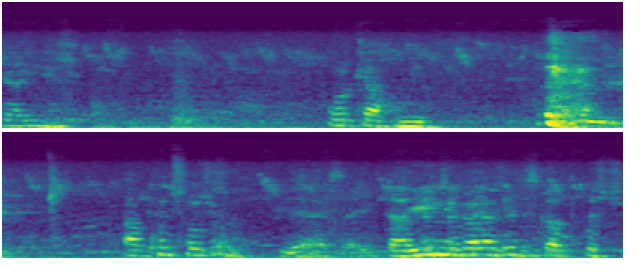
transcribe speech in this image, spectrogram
کیا اور کمی آپ خود سوچو جس کا کچھ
